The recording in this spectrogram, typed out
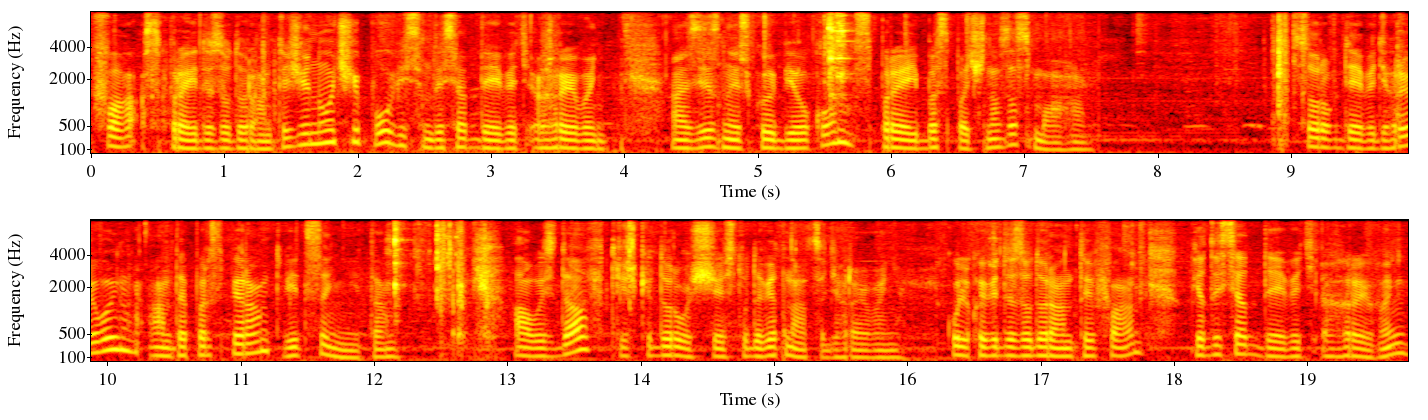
Фа спрей дезодоранти жіночі по 89 гривень. А зі знижкою Біокон спрей безпечна засмага. 49 гривень антиперспірант від Сеніта. А ось дав трішки дорожче 119 гривень. Кулькові дезодоранти Фа 59 гривень.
